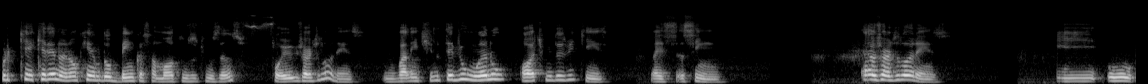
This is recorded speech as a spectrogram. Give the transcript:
Porque, querendo ou não, quem andou bem com essa moto nos últimos anos foi o Jorge Lourenço. O Valentino teve um ano ótimo em 2015. Mas, assim. É o Jorge Lourenço. E o,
